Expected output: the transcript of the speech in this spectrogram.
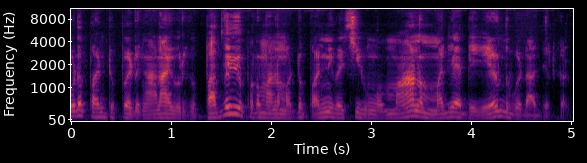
கூட பண்ணிட்டு போயிடுங்க. ஆனால் இவருக்கு பதவி பிரமாணம் மட்டும் பண்ணி வச்சு இவங்க மானம் மரியாதையை இழந்து விடாதீர்கள்.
